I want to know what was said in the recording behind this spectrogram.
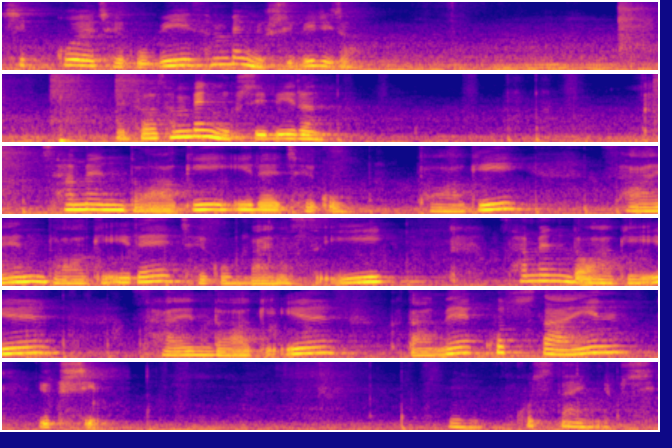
19의 제곱이 361이죠. 그래서 361은 3n 더하기 1의 제곱 더하기 4n 더하기 1의 제곱 마이너스 2 3n 더하기 1 4n 더하기 1 그 다음에 코사인 60 음, 코사인 60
